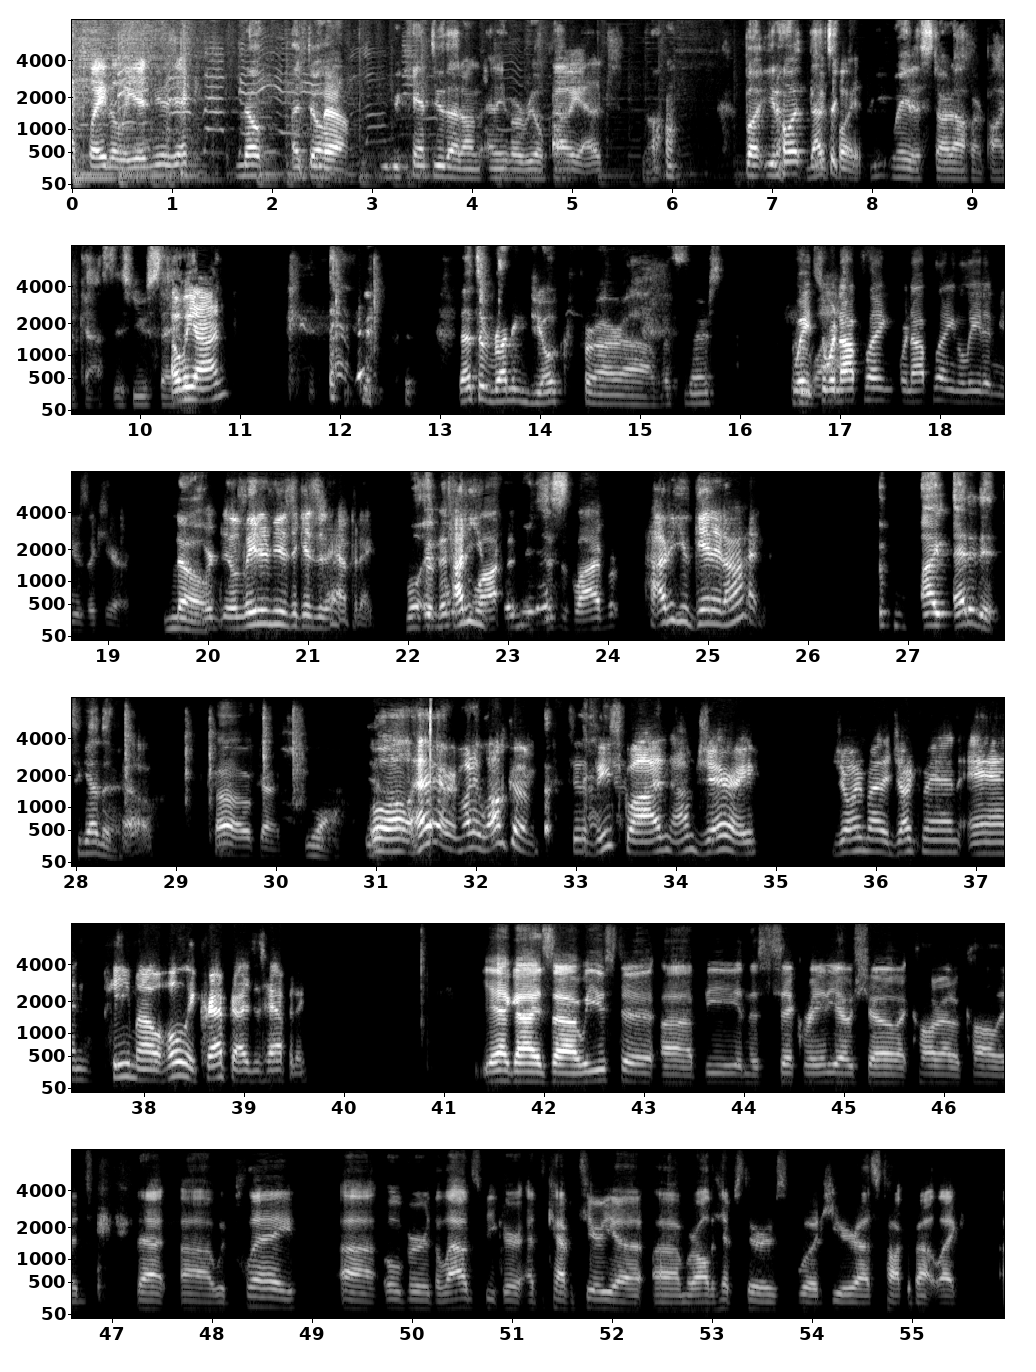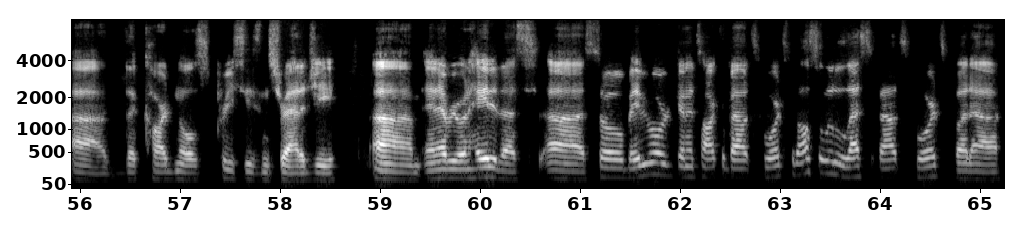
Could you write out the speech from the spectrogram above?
want to play the lead music? Nope, I don't. No. We can't do that on any of our real Oh yeah, that's No. But you know what? That's Good a point. great way to start off our podcast. Is you say Are we on? that's a running joke for our uh, listeners. Wait, so we're not playing. We're not playing the lead-in music here. No. We're, the lead in music isn't happening. well, So it, this How is do you- li- This is live. How do you get it on? I edit it together. Oh. Oh, okay. Yeah. Yeah. Well, hey everybody, welcome to the B Squad. I'm Jerry, joined by the Junkman and P-Mo. Holy crap, guys, it's happening. Yeah, guys. Uh, we used to uh, be in this sick radio show at Colorado College that uh, would play uh, over the loudspeaker at the cafeteria, um, where all the hipsters would hear us talk about like uh, the Cardinals preseason strategy. Um, and everyone hated us. Uh, so maybe we're going to talk about sports, but also a little less about sports. But uh,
